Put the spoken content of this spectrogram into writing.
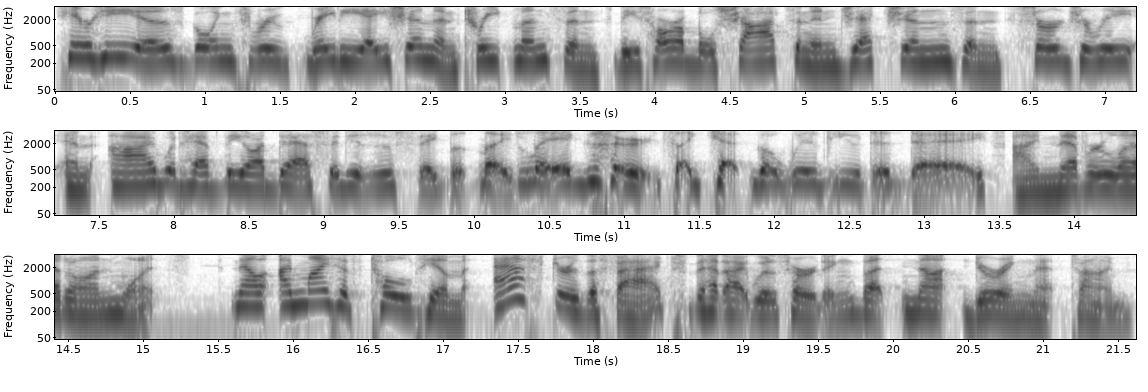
Here he is going through radiation and treatments and these horrible shots and injections and surgery and I would have the audacity to say, But my leg hurts. I can't go with you today. I never let on once. Now, I might have told him after the fact that I was hurting, but not during that time.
